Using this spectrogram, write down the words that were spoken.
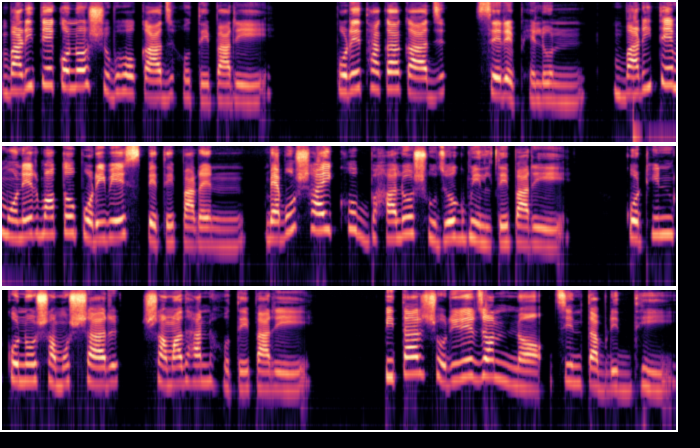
বাড়িতে কোনো শুভ কাজ হতে পারে। পড়ে থাকা কাজ সেরে ফেলুন। বাড়িতে মনের মতো পরিবেশ পেতে পারেন। ব্যবসায় খুব ভালো সুযোগ মিলতে পারে। কঠিন কোনো সমস্যার সমাধান হতে পারে। পিতার শরীরের জন্য চিন্তা বৃদ্ধি।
